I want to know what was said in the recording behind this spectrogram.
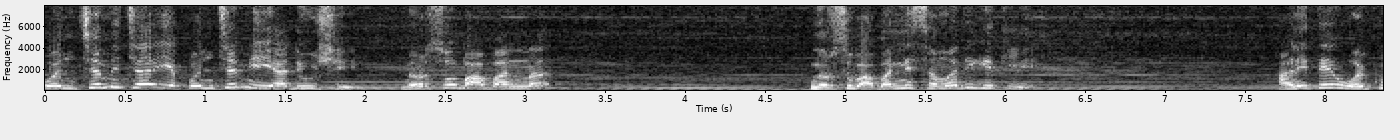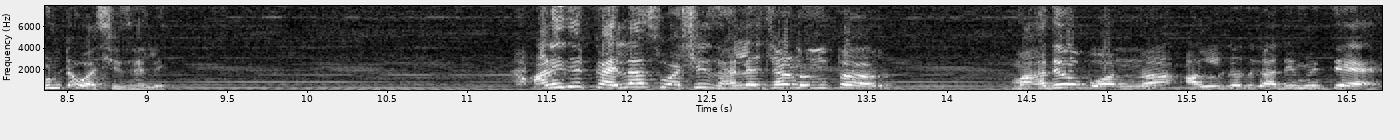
पंचमीच्या पंचमी या दिवशी नरसोबाबांना नरसोबाबांनी समाधी घेतली. आणि ते वैकुंठवासी झाले. आणि ते कैलासवासी झाल्याच्यानंतर महादेव बुवांना अलगद गादी मिळते आहे.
